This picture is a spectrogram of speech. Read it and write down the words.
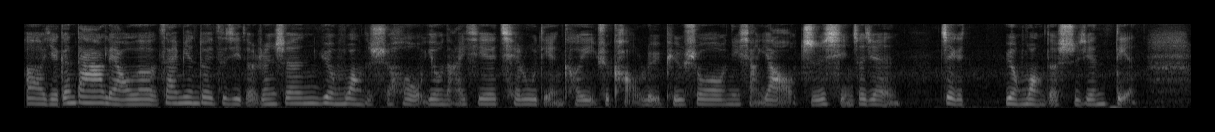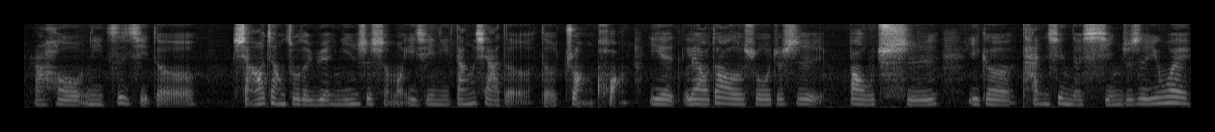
呃，也跟大家聊了，在面对自己的人生愿望的时候，有哪一些切入点可以去考虑？比如说，你想要执行这件这个愿望的时间点，然后你自己的。想要这样做的原因是什么，以及你当下的的状况，也聊到了说，就是保持一个弹性的心，就是因为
